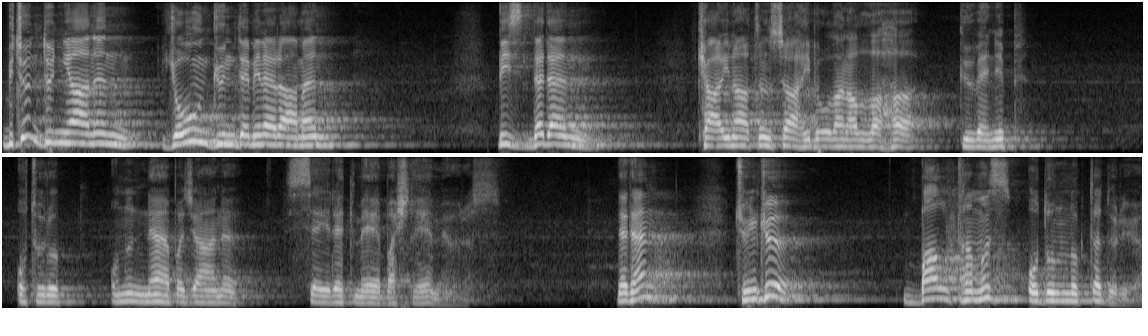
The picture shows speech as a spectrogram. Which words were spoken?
bütün dünyanın yoğun gündemine rağmen biz neden kainatın sahibi olan Allah'a güvenip oturup onun ne yapacağını seyretmeye başlayamıyoruz. Neden? Çünkü baltamız odunlukta duruyor.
